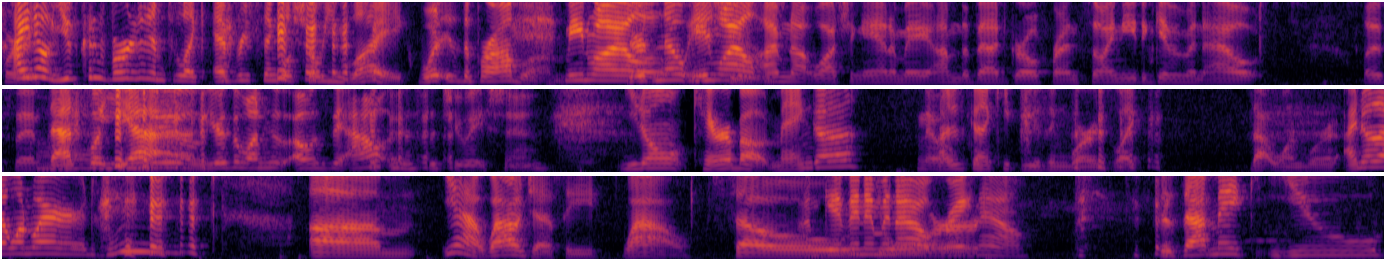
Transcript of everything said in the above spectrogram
Where I know it? you've converted him to like every single show you like. What is the problem? Meanwhile, There's no meanwhile, issues. I'm not watching anime. I'm the bad girlfriend, so I need to give him an out. Listen, That's what. You Yeah, do. You're the one who owes the out in this situation. you don't care about manga. no. I'm just gonna keep using words like that one word. I know that one word. um. Yeah. Wow, Jesse. Wow. So I'm giving him an out right now. Does that make you?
